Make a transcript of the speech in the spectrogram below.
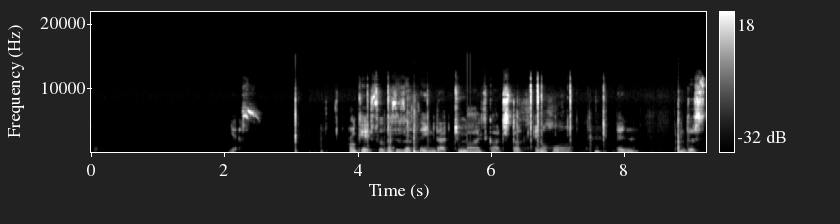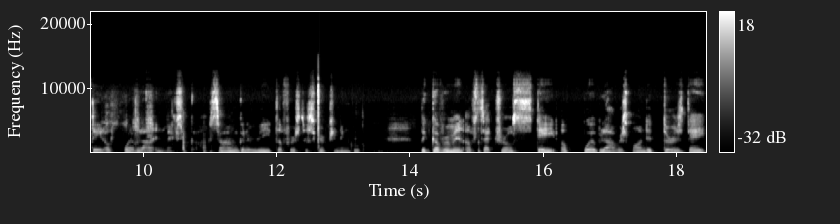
hole. Yes. Okay, so this is a thing that two dogs got stuck in a hole in the state of Puebla in Mexico. So I'm gonna read the first description in Google. The government of Central State of Puebla responded Thursday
